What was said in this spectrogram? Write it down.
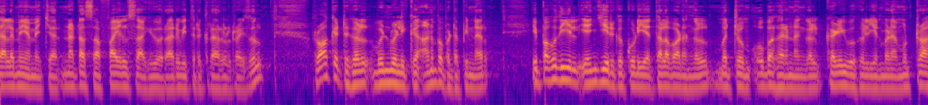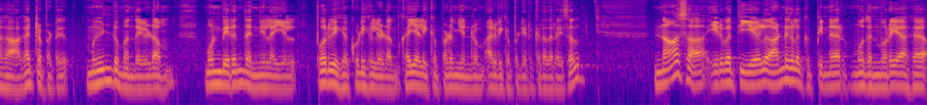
தலைமை அமைச்சர் நட்டாசா ஃபைல்ஸ் ஆகியோர் அறிவித்திருக்கிறார்கள் ரைசல். ராக்கெட்டுகள் விண்வெளிக்கு அனுப்பப்பட்ட பின்னர் இப்பகுதியில் எஞ்சியிருக்கக்கூடிய தளவாடங்கள் மற்றும் உபகரணங்கள் கழிவுகள் என்பன முற்றாக அகற்றப்பட்டு மீண்டும் அந்த இடம் முன்பிருந்த நிலையில் பூர்வீக குடிகளிடம் கையளிக்கப்படும் என்றும் அறிவிக்கப்பட்டிருக்கிறது ரைசல். நாசா இருபத்தி ஏழு ஆண்டுகளுக்கு பின்னர் முதன் முறையாக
